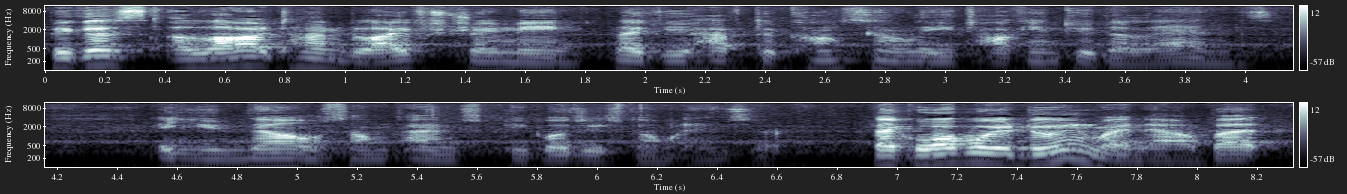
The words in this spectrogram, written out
Because a lot of time live streaming, like you have to constantly talking to the lens, and you know sometimes people just don't answer. Like what we're doing right now, but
